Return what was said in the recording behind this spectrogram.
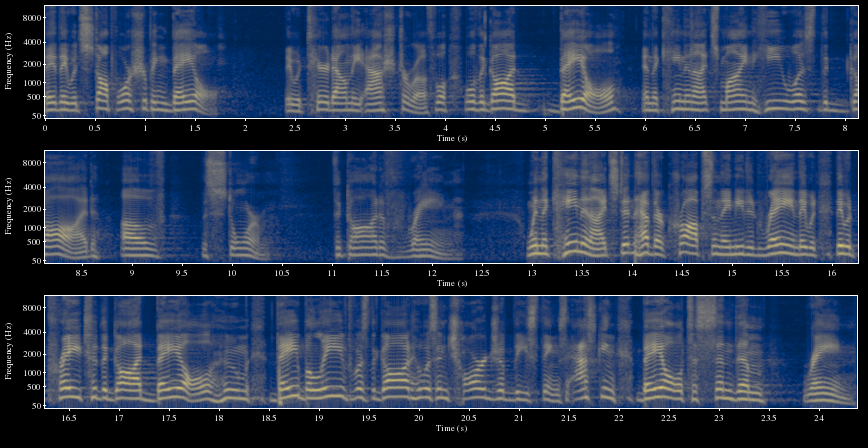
they, they would stop worshiping Baal. They would tear down the Ashtaroth. Well, well, the god Baal, in the Canaanites' mind, he was the god of the storm, the god of rain when the Canaanites didn't have their crops and they needed rain, they would, they would pray to the god Baal, whom they believed was the God who was in charge of these things, asking Baal to send them rain.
